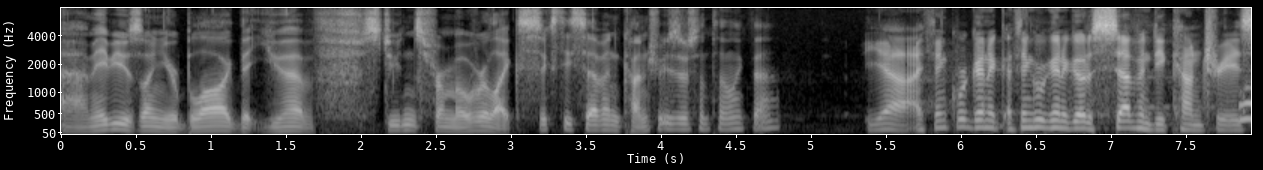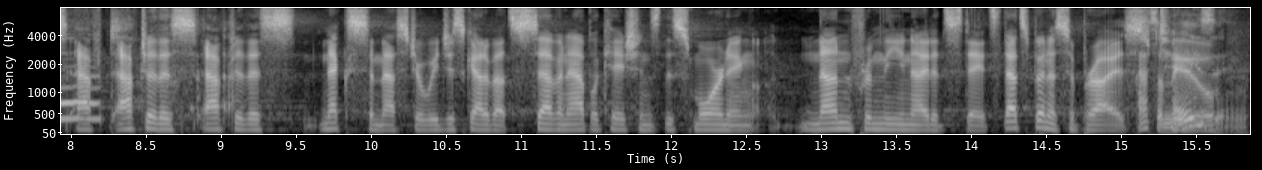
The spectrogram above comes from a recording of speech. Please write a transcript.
uh, maybe it was on your blog that you have students from over like 67 countries or something like that. Yeah, I think we're gonna. I think we're gonna go to 70 countries after, after this. After this next semester, we just got about seven applications this morning. None from the United States. That's been a surprise. That's too. amazing.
